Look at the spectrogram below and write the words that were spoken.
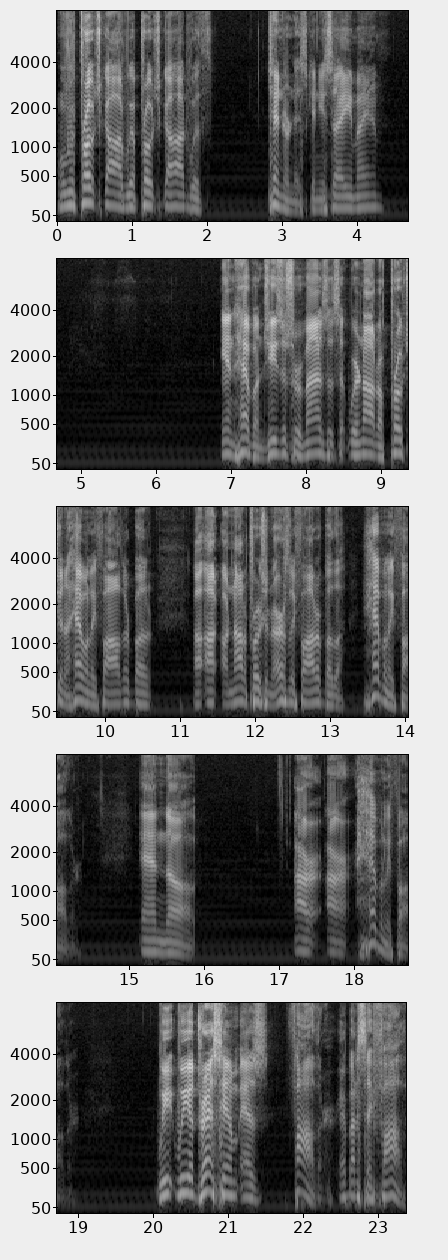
When we approach God, we approach God with tenderness. Can you say amen? In heaven, Jesus reminds us that we're not approaching a heavenly Father, but uh, uh are not approaching an earthly Father, but a heavenly Father. And uh, our our heavenly Father, we we address Him as Father. Everybody say Father.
